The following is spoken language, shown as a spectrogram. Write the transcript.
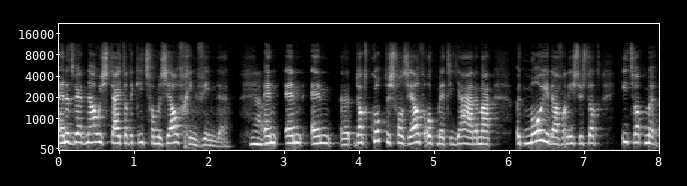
En het werd nou eens tijd dat ik iets van mezelf ging vinden. Ja. En, en, en uh, dat komt dus vanzelf ook met de jaren. Maar het mooie daarvan is dus dat iets wat me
